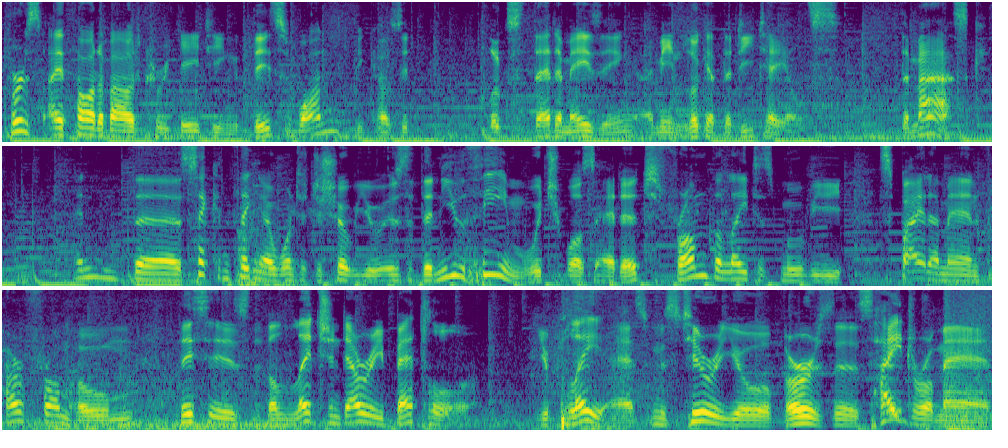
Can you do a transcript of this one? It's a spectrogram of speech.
First I thought about creating this one because it looks that amazing. I mean, look at the details. The mask. And the second thing I wanted to show you is the new theme which was added from the latest movie Spider-Man Far From Home. This is the legendary battle. You play as Mysterio versus Hydro Man.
